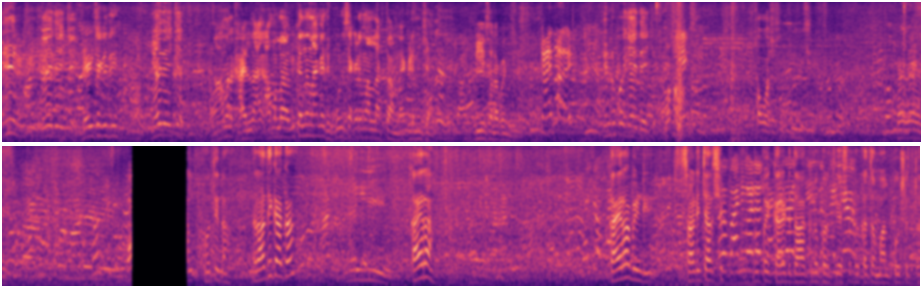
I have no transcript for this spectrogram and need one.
द्यायचे. किती? द्यायचे. आम्हाला खायला आम्हाला विकायला नाही लागायचे पोलिसाकडे मला लागतं आम्हाला इकडे म्हणजे पी एस आला पाहिजे तीन रुपये घ्याय द्यायचे. सव्वाशे होते ना. राधिका का? कायरा? कायरा भेंडी साडेचारशे रुपये कॅरेट दहा किलो प्रति अशा प्रकारचा माल पाहू शकता.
